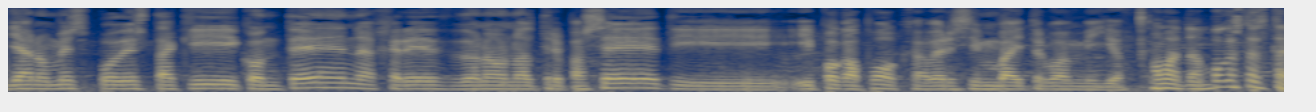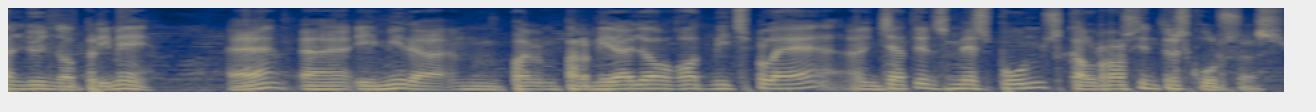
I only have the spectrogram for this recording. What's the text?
ja només poder estar aquí content, a Jerez donar un altre passet i, i a poc a poc, a veure si em vaig trobant millor. Home, tampoc estàs tan lluny del primer, eh? eh I mira, per, per mirar allò el got mig ple, ja tens més punts que el Rossi en tres curses.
